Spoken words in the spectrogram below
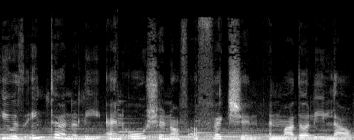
he was internally an ocean of affection and motherly love.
